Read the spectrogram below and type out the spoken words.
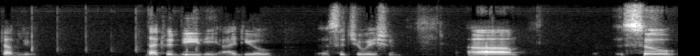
w. That would be the ideal situation. Um, so,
